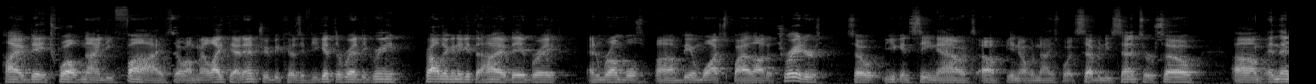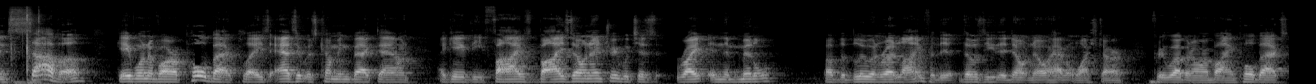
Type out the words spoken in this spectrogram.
High of day 1295. So I'm gonna like that entry because if you get the red to green, probably gonna get the high of day break and Rumble's uh, being watched by a lot of traders. So you can see now it's up, you know, a nice, what, 70 cents or so. Um, and then Sava gave one of our pullback plays as it was coming back down. I gave the fives buy zone entry, which is right in the middle of the blue and red line for the, those of you that don't know haven't watched our free webinar on buying pullbacks.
